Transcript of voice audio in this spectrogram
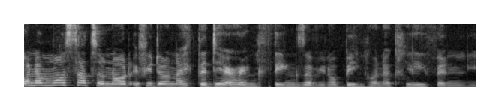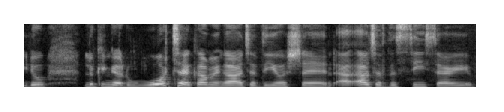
On a more subtle note, if you don't like the daring things of you know being on a cliff and you know looking at water coming out of the ocean, out of the sea, sorry,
